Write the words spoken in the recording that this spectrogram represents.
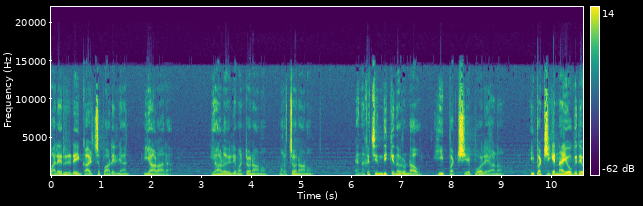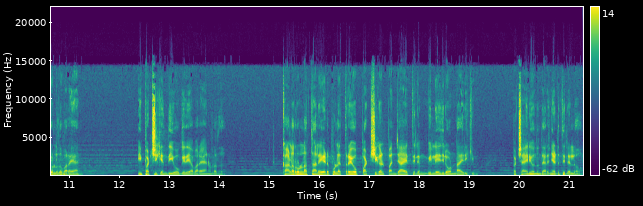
പലരുടെയും കാഴ്ചപ്പാടിൽ ഞാൻ. ഇയാളാരാ? ഇയാൾ വലിയ മറ്റോനാണോ മറിച്ചോനാണോ എന്നൊക്കെ ചിന്തിക്കുന്നവരുണ്ടാവും. ഈ പക്ഷിയെപ്പോലെയാണ് ഈ പക്ഷിക്ക് എന്നാ യോഗ്യതയുള്ളത് പറയാൻ? ഈ പക്ഷിക്ക് എന്ത് യോഗ്യതയാണ് പറയാനുള്ളത്? കളറുള്ള തലയെടുപ്പുള്ള എത്രയോ പക്ഷികൾ പഞ്ചായത്തിലും വില്ലേജിലും ഉണ്ടായിരിക്കും. പക്ഷെ അതിനെയൊന്നും തിരഞ്ഞെടുത്തില്ലല്ലോ.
